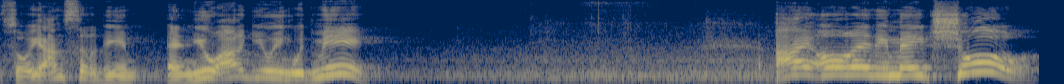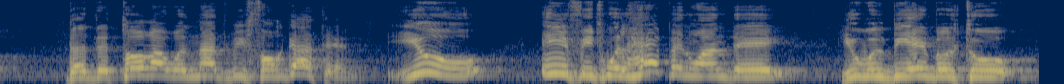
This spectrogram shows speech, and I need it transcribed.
so he answered him, and you arguing with me? I already made sure that the Torah will not be forgotten. You, if it will happen one day, you will be able to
